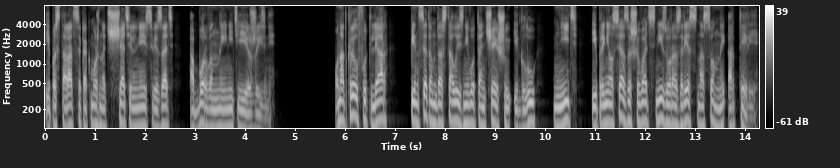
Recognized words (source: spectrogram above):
и постараться как можно тщательнее связать оборванные нити ее жизни. Он открыл футляр, пинцетом достал из него тончайшую иглу, нить и принялся зашивать снизу разрез на сонной артерии.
